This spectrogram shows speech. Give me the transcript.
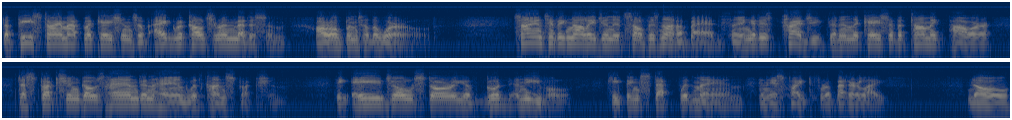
the peacetime applications of agriculture and medicine are open to the world. Scientific knowledge in itself is not a bad thing. It is tragic that in the case of atomic power, destruction goes hand in hand with construction. The age-old story of good and evil keeping step with man in his fight for a better life. No,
